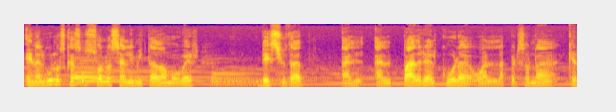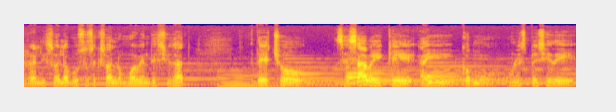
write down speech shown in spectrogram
en algunos casos solo se ha limitado a mover de ciudad al, al, padre, al cura o a la persona que realizó el abuso sexual, lo mueven de ciudad. De hecho, se sabe que hay como una especie de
